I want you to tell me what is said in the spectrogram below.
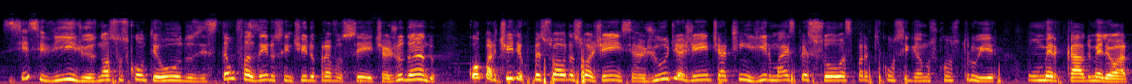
Se esse vídeo e os nossos conteúdos estão fazendo sentido para você e te ajudando, compartilhe com o pessoal da sua agência, ajude a gente a atingir mais pessoas para que consigamos construir um mercado melhor.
